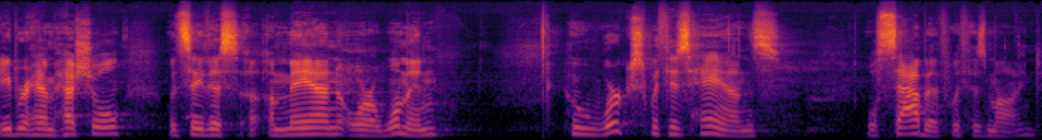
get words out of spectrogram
Abraham Heschel, would say this a man or a woman who works with his hands will Sabbath with his mind.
